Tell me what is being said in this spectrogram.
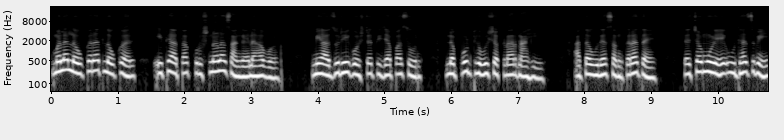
मला लवकरात लवकर इथे आता कृष्णाला सांगायला हवं. मी अजून ही गोष्ट तिच्यापासून लपून ठेवू शकणार नाही. आता उद्या संक्रांत आहे. त्याच्यामुळे उद्याच मी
